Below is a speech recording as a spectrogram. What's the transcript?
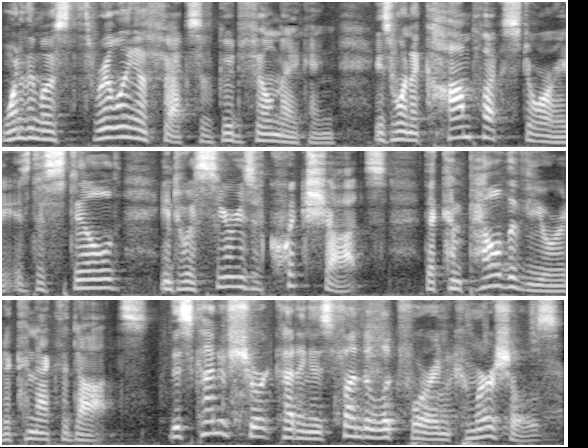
one of the most thrilling effects of good filmmaking is when a complex story is distilled into a series of quick shots that compel the viewer to connect the dots. This kind of shortcutting is fun to look for in commercials,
